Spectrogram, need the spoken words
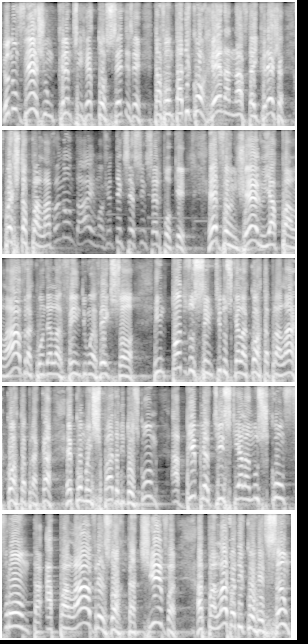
Eu não vejo um crente se retorcer e dizer, dá vontade de correr na nave da igreja com esta palavra. Não dá, irmão. A gente tem que ser sincero, porque evangelho e a palavra, quando ela vem de uma vez só, em todos os sentidos que ela corta para lá, corta para cá, é como uma espada de dois gumes. A Bíblia diz que ela nos confronta. A palavra exortativa, a palavra de correção,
